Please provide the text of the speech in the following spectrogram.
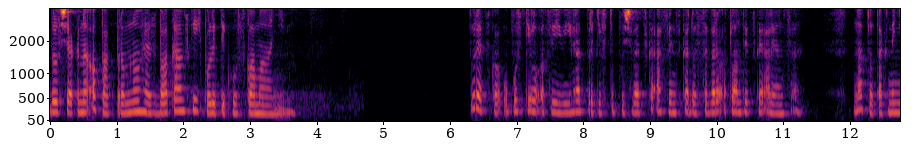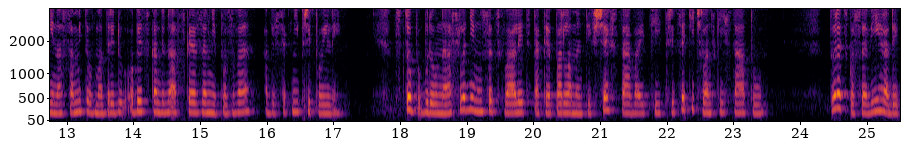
byl však naopak pro mnohé z balkánských politiků zklamáním. Turecko upustilo od svých výhrad proti vstupu Švédska a Finska do Severoatlantické aliance. NATO tak nyní na samitu v Madridu obě skandinávské země pozve, aby se k ní připojili. Vstup budou následně muset schválit také parlamenty všech stávajících 30 členských států. Turecko své výhrady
